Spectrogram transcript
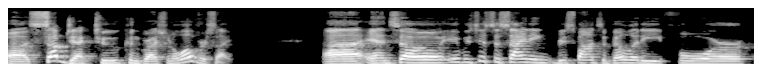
uh, subject to congressional oversight. Uh, and so it was just assigning responsibility for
